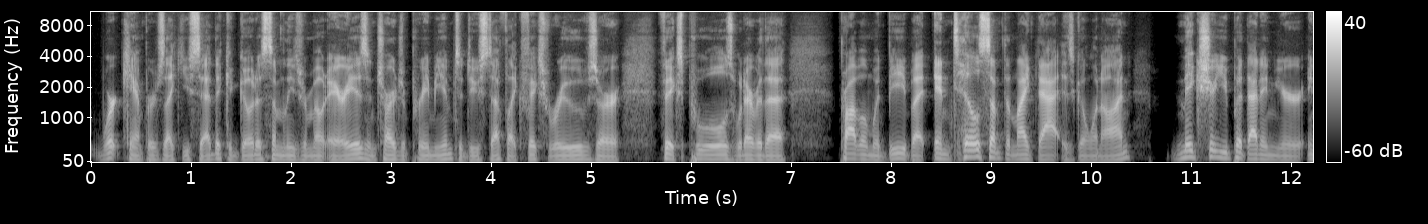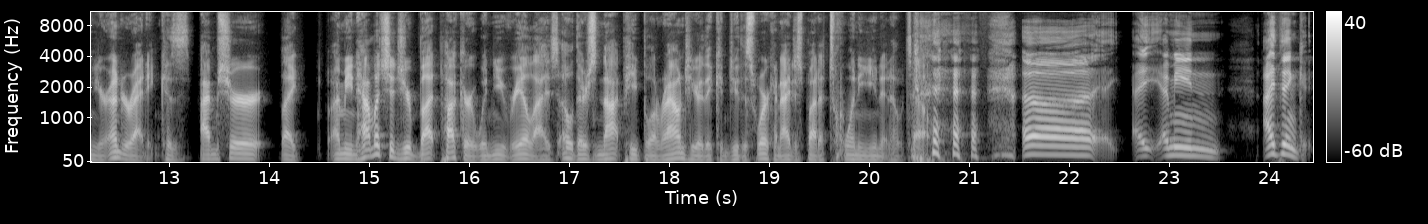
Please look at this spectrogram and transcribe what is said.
work campers like you said that could go to some of these remote areas and charge a premium to do stuff like fix roofs or fix pools whatever the problem would be but until something like that is going on make sure you put that in your in your underwriting cuz i'm sure like I mean, how much did your butt pucker when you realized, oh, there's not people around here that can do this work, and I just bought a 20 unit hotel? uh, I, I mean, I think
